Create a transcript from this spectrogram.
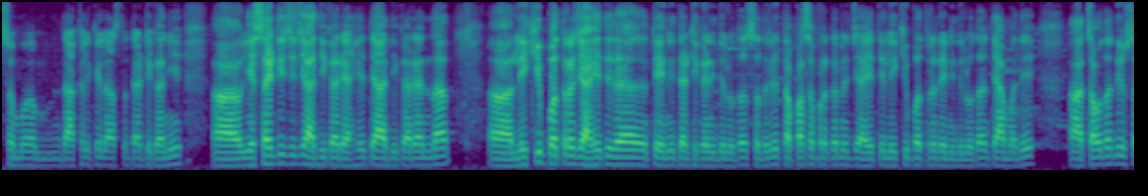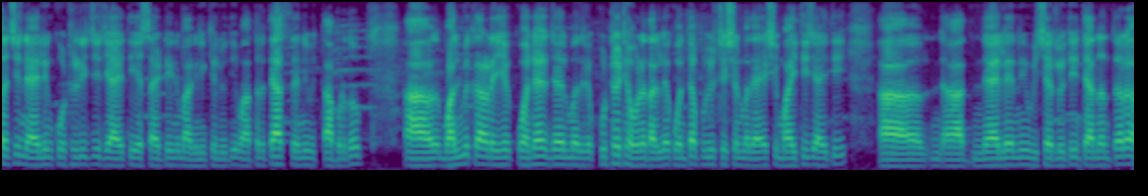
सम दाखल केलं असतं त्या ठिकाणी. एस आय टीचे जे अधिकारी आहेत त्या अधिकाऱ्यांना लेखी पत्र जे आहे ते त्या- त्यांनी त्या ठिकाणी दिलं होतं. सदरी तपासाप्रकरणी जे आहे ते लेखी पत्र त्यांनी दिलं होतं. आणि त्यामध्ये चौदा दिवसाची न्यायालयीन कोठडीची जे आहे ती एस आय टीने मागणी केली होती. मात्र त्याच त्यांनी ताबडतोब वाल्मिक कराड हे कोण्या जेलमध्ये कुठे ठेवण्यात आलेले कोणत्या पोलीस स्टेशनमध्ये आहे अशी माहिती जी आहे ती न्यायालयाने विचारली होती. त्यानंतर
